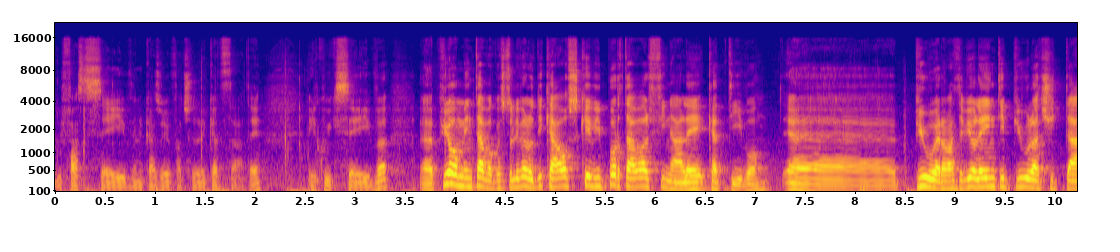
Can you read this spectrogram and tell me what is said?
il, fast save nel caso io faccia delle cazzate, il quick save. Eh, più aumentava questo livello di caos che vi portava al finale cattivo. più eravate violenti, più più la città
